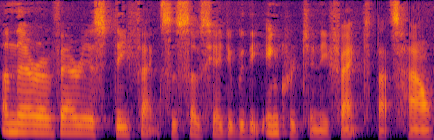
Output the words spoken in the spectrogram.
and there are various defects associated with the incretin effect. That's how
